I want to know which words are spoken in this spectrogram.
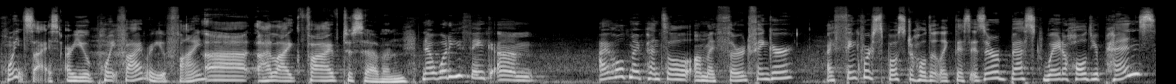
point size? Are you a point five? Are you fine? Uh, I like five to seven. now, what do you think? Um, I hold my pencil on my third finger. I think we're supposed to hold it like this. Is there a best way to hold your pens?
